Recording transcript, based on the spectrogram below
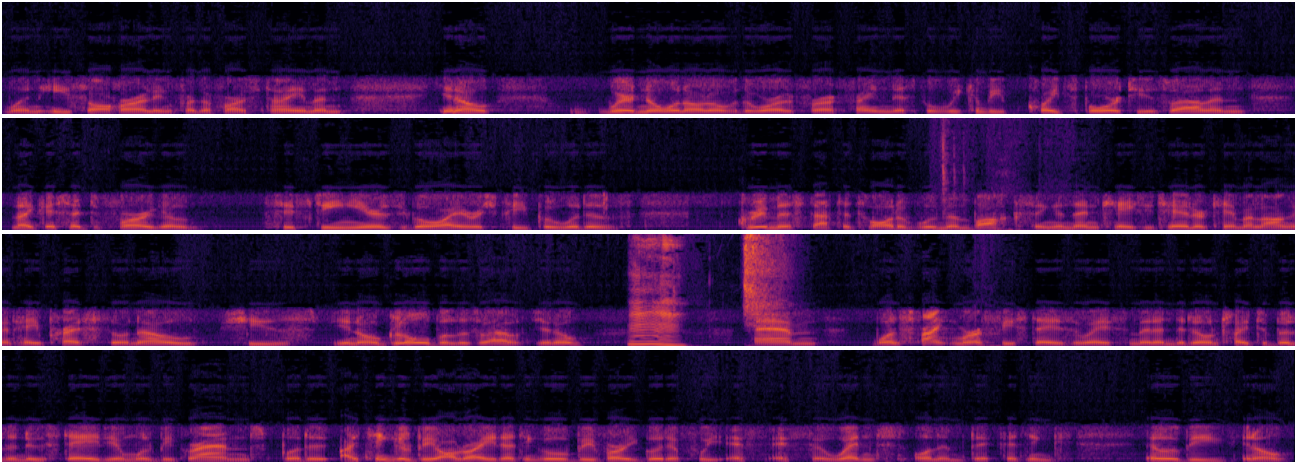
when he saw hurling for the first time, and, you know, we're known all over the world for our fineness, but we can be quite sporty as well. And like I said to Fergal, 15 years ago, Irish people would have grimaced at the thought of women boxing, and then Katie Taylor came along, and hey presto, now she's you know global as well. You know. Mm. Um, once Frank Murphy stays away from it and they don't try to build a new stadium, will be grand. But it, I think it'll be all right. I think it would be very good if we if if it went Olympic. I think it would be you know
